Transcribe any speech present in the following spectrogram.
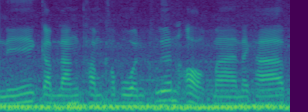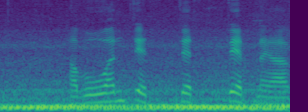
อนนี้กำลังทำขบวนเคลื่อนออกมานะครับ ขบวน 777 นะครับ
